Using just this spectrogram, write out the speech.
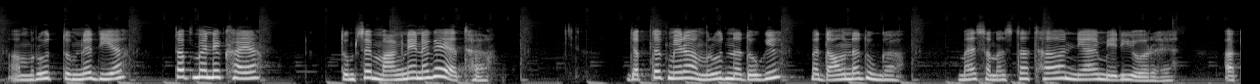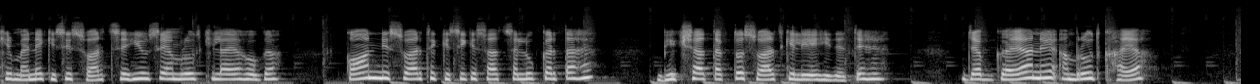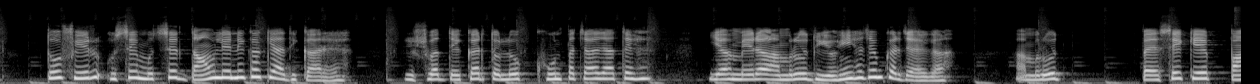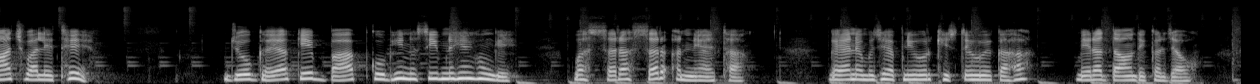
अमरूद तुमने दिया, तब मैंने खाया। तुमसे मांगने न गया था। जब तक मेरा अमरूद न दोगे, मैं दाव न दूँगा। मैं समझता था न्याय मेरी ओर है। आखिर मैंने किसी स्वार्थ से ही उसे अमरूद खिलाया होगा? कौन निस्वार्थ किसी के साथ सलूक करता है? भिक्षा तक तो स्वार्थ के लिए ही देते हैं। जब गया ने अमरूद खाया तो फिर उसे मुझसे दांव लेने का क्या अधिकार है? रिश्वत देकर तो लोग खून पचा जाते हैं। यह मेरा अमरूद यूँ ही हजम कर जाएगा। अमरूद पैसे के पाँच वाले थे। जो गया के बाप को भी नसीब नहीं होंगे। वह सरासर अन्याय था। गया ने मुझे अपनी ओर खींचते हुए कहा, मेरा दांव देकर जाओ।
